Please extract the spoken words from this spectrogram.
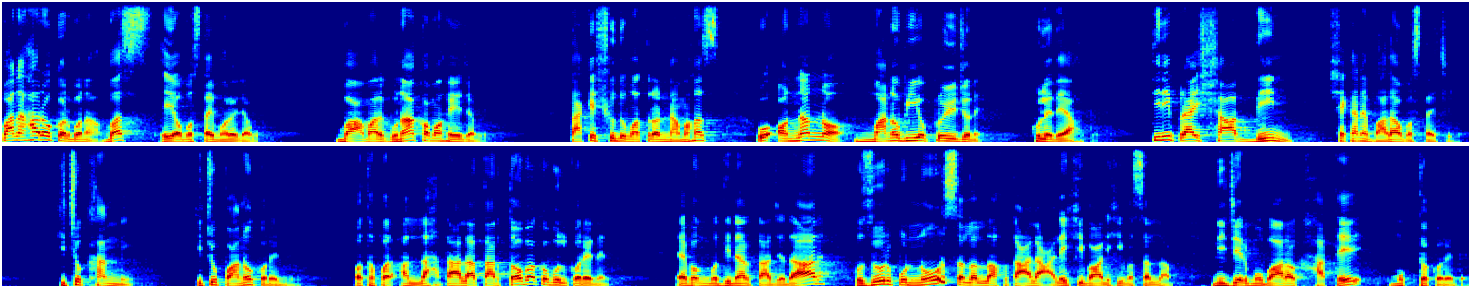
পানাহারও করব না, বাস এই অবস্থায় মরে যাব বা আমার গুণা ক্ষমা হয়ে যাবে। তাকে শুধুমাত্র নামাজ ও অন্যান্য মানবীয় প্রয়োজনে খুলে দেয়া হতো। তিনি প্রায় সাত দিন সেখানে বাধা অবস্থায় ছিলেন। কিছু খাননি, কিছু পানও করেননি, অতপর আল্লাহ তালা তার তবা কবুল করে নেন এবং মদিনার তাজেদার হুজুর পুন্নুর সাল্লাহ তালা আলহি বা আলহি ওয়াসাল্লাম নিজের মুবারক হাতে মুক্ত করে দেন।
